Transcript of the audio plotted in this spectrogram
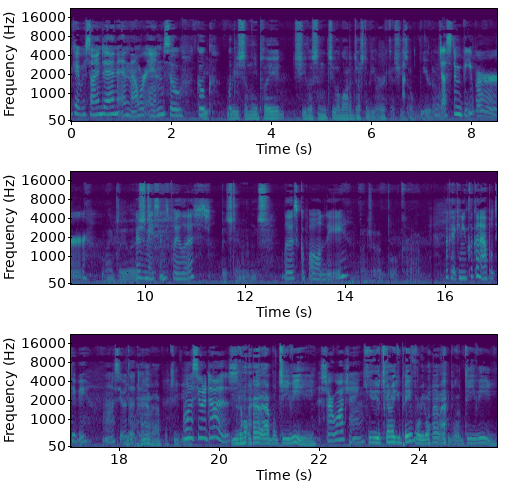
Okay, we signed in and now we're in. So go. Recently played. She listened to a lot of Justin Bieber because she's a weirdo. Justin Bieber. My playlist. There's Mason's playlist. Bitch tunes. Lewis Capaldi. A bunch of bull crap. Okay, can you click on Apple TV? I want to see what You that don't does. have Apple TV. I want to see what it does. You don't have Apple TV. Start watching. You- It's gonna make you pay for. it. You don't have Apple TV.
